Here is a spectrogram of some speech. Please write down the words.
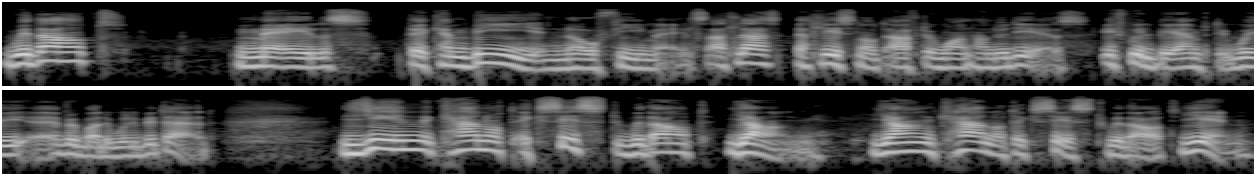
Without males, there can be no females, at, last, at least not after 100 years. It will be empty. We, everybody will be dead. Yin cannot exist without yang. Yang cannot exist without yin.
